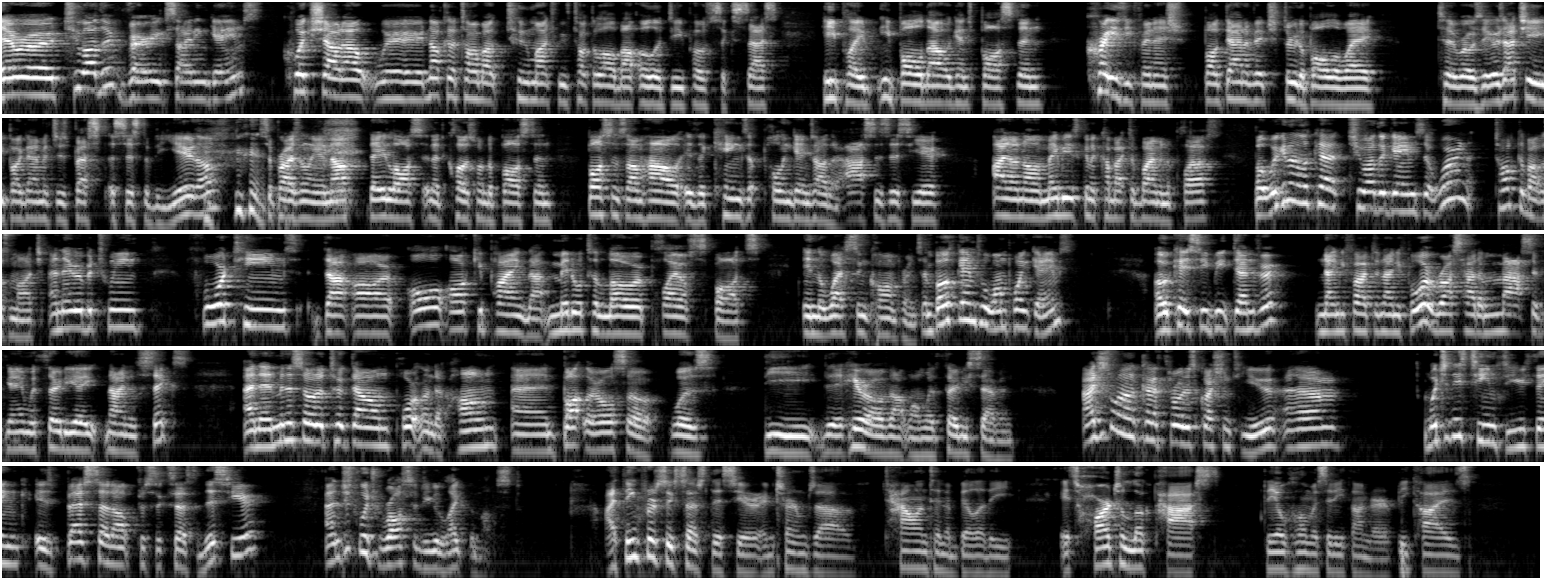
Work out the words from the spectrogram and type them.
There were two other very exciting games. Quick shout out. We're not going to talk about too much. We've talked a lot about Oladipo's success. He played. He balled out against Boston. Crazy finish. Bogdanovich threw the ball away to Rosie. It was actually Bogdanovich's best assist of the year, though. surprisingly enough, they lost in a close one to Boston. Boston somehow is the kings at pulling games out of their asses this year. I don't know. Maybe it's going to come back to bite them in the playoffs. But we're going to look at two other games that weren't talked about as much, and they were between four teams that are all occupying that middle to lower playoff spots in the Western Conference. And both games were one point games. OKC beat Denver 95 to 94. Russ had a massive game with 38, 9, and 6. And then Minnesota took down Portland at home, and Butler also was the the hero of that one with 37. I just want to kind of throw this question to you. Um, which of these teams do you think is best set up for success this year? And just which roster do you like the most? I think for success this year, in terms of talent and ability, it's hard to look past the Oklahoma City Thunder because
